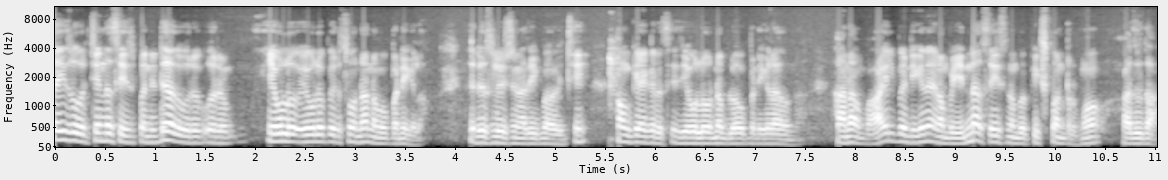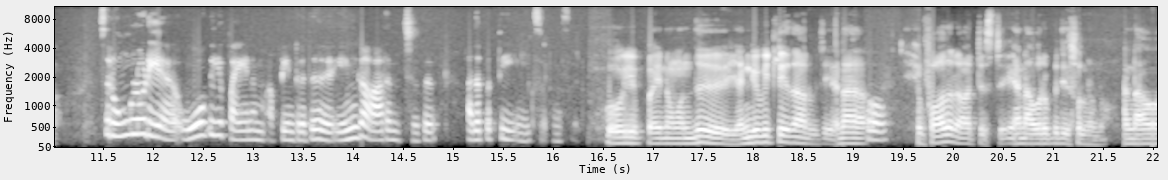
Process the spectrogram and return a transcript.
சைஸ் ஒரு சின்ன சைஸ் பண்ணிவிட்டு அது ஒரு ஒரு எவ்வளோ எவ்வளோ பெருசுன்னா நம்ம பண்ணிக்கலாம். ரெசல்யூஷன் அதிகமாக வச்சு அவங்க கேட்குற சைஸ் எவ்வளோன்னா ப்ளோ பண்ணிக்கலாம் ஆனால் ஆயில் பெயிண்டிங்னா நம்ம என்ன சைஸ் நம்ம ஃபிக்ஸ் பண்ணுறோமோ அதுதான். சார் உங்களுடைய ஓவிய பயணம் அப்படின்றது எங்க ஆரம்பிச்சது? அதை பத்தி எங்களுக்கு சொல்லுங்க சார் ஓவிய பயணம் வந்து எங்கள் வீட்லேயே தான் ஆரம்பிச்சு ஏன்னா என் ஃபாதர் ஆர்டிஸ்ட் ஏன்னா அவரை பற்றி சொல்லணும். நான்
